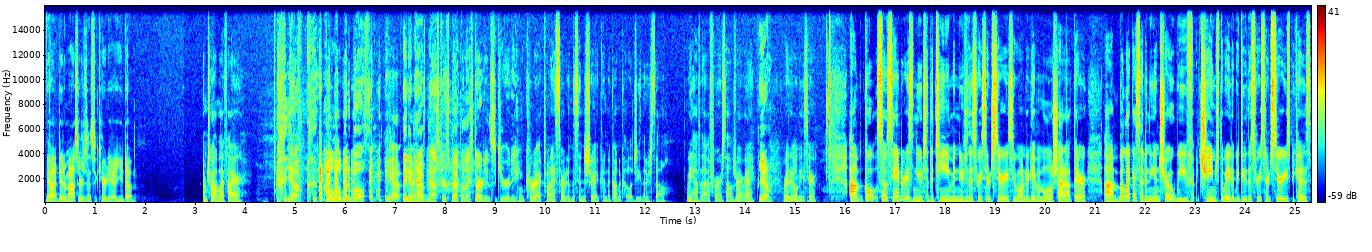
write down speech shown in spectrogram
Yeah, I did a master's in security at UW. I'm trial by fire. yeah, I'm a little bit of both. yeah, they yeah. didn't have masters back when I started in security. Correct. When I started in this industry, I couldn't have gone to college either. So we have that for ourselves, right, Ray? Yeah, we're the oldies here. Um, cool. So Sander is new to the team and new to this research series. So we wanted to give him a little shout out there. Um, but like I said in the intro, we've changed the way that we do this research series because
